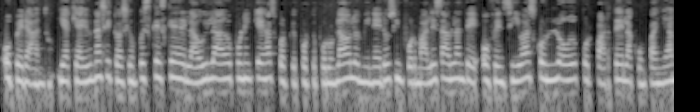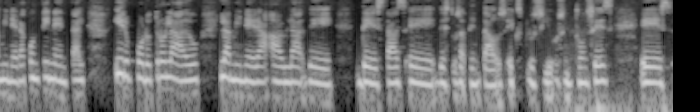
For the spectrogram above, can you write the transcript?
operando. Y aquí hay una situación pues que es que de lado y lado ponen quejas porque, porque por un lado los mineros informales hablan de ofensivas con lodo por parte de la compañía minera Continental y por otro lado la minera habla de de estas eh, de estos atentados explosivos. Entonces es,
